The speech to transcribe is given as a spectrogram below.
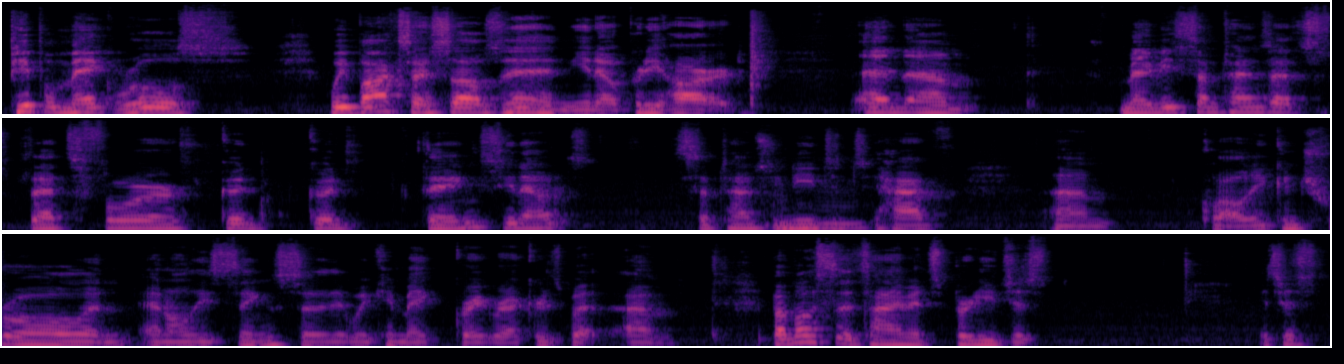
people make rules. We box ourselves in you know pretty hard. And um maybe sometimes that's that's for good good things you know? Sometimes you need to have um, quality control and, and all these things so that we can make great records but um, but most of the time it's pretty just it's just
